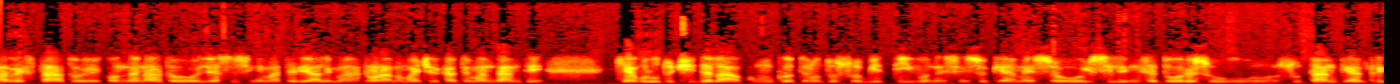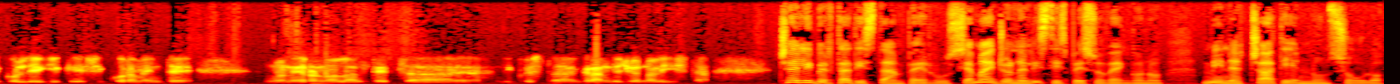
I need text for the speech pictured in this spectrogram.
arrestato e condannato gli assassini materiali ma non hanno mai cercato i mandanti, chi ha voluto ucciderla ha comunque ottenuto il suo obiettivo, nel senso che ha messo il silenziatore su, su tanti altri colleghi che sicuramente non erano all'altezza eh, di questa grande giornalista. C'è libertà di stampa in Russia, ma i giornalisti spesso vengono minacciati e non solo.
